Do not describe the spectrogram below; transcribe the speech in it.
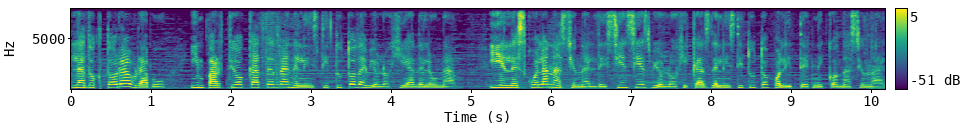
la doctora Bravo impartió cátedra en el Instituto de Biología de la UNAM y en la Escuela Nacional de Ciencias Biológicas del Instituto Politécnico Nacional.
